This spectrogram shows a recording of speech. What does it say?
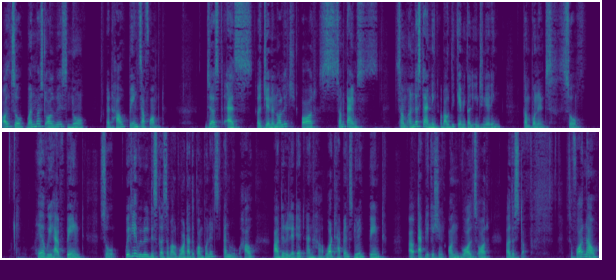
Also, one must always know that how paints are formed just as a general knowledge or sometimes some understanding about the chemical engineering components. So here we have paint so quickly we will discuss about what are the components and how are they related and how, what happens during paint uh, application on walls or other stuff. So for now,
